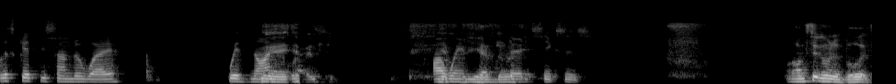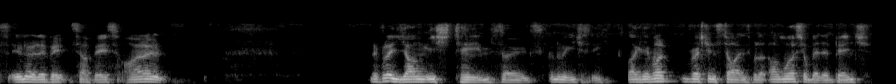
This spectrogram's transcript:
let's get this underway with nine Yeah, yeah, I went with have, the Dylan? 36ers. I'm still going to Bullets, even though they beat Southeast. I don't. They've got a youngish team, so it's going to be interesting. Like they've got veteran startings, but I'm less sure about their bench.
